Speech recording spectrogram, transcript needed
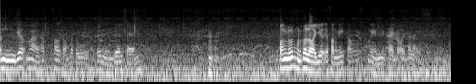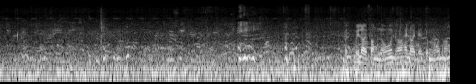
คนเยอะมากครับ เข้าสองประตูเดือนหมื่นเดือนแสนฝั่งนู้นคนก็ลอยเยอะฝั่งนี้เขาไม่เห็นมีใครลอยเท่าไหร่มันไม่ลอยฝั่งโน้นเขาให้ลอยแต่ตรงโน้นมั้ง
